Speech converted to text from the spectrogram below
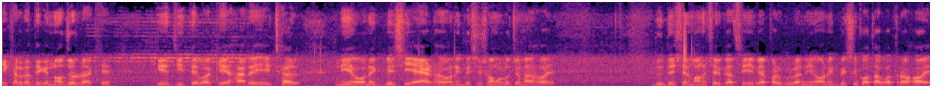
এই খেলাটা দিকে নজর রাখে, কে জিতে বা কে হারে, এটার নিয়ে অনেক বেশি অ্যাড হয়, অনেক বেশি সমালোচনা হয়। দুই দেশের মানুষের কাছে এই ব্যাপারগুলো নিয়ে অনেক বেশি কথাবার্তা হয়।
